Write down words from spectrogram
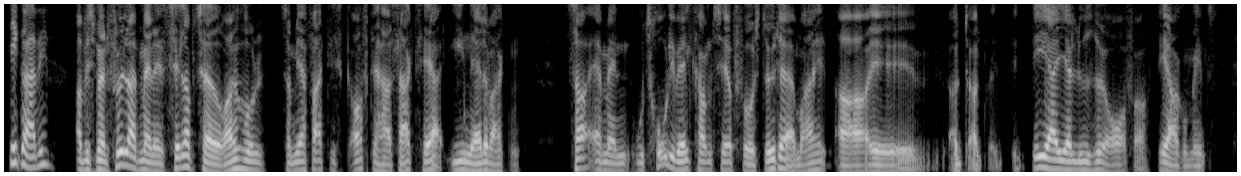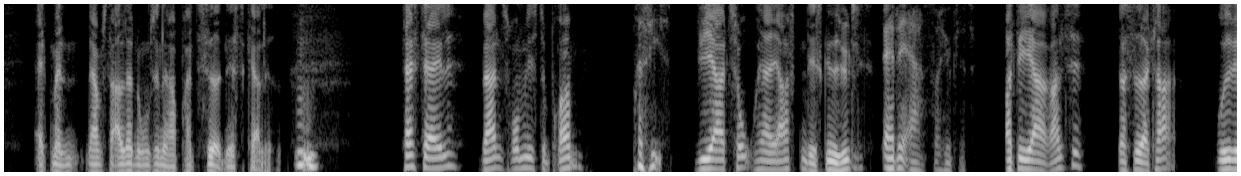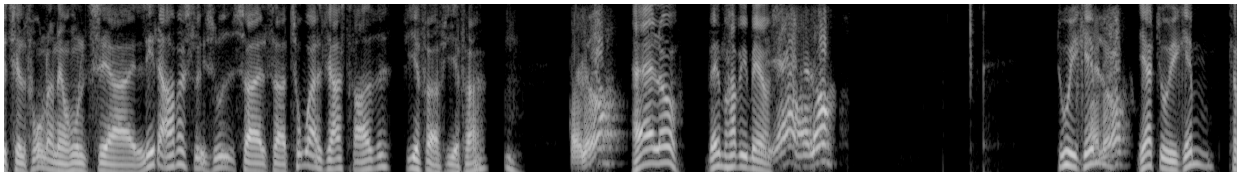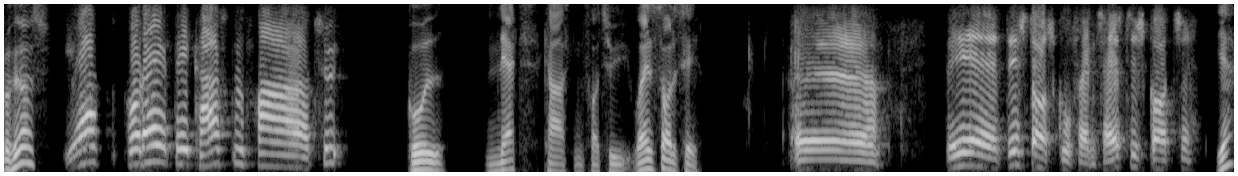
Det gør vi. Og hvis man føler, at man er et selvoptaget røvhul, som jeg faktisk ofte har sagt her i nattevagten, så er man utrolig velkommen til at få støtte af mig. Og, øh, og, og det er jeg lydhør over for, det argument, at man nærmest aldrig nogensinde har praktiseret næste kærlighed. Mm. Plads til alle. Verdens rummeligste program. Præcis. Vi er to her i aften. Det er skide hyggeligt. Ja, det er så hyggeligt. Og det er Ralse, der sidder klar ude ved telefonerne. Hun ser lidt arbejdsløs ud, så altså 72 30 44 44. Hallo? Hallo, hvem har vi med os? Ja, hallo? Du er igennem. Hallo? Ja, du er igennem. Kan du høre os? Ja, goddag. Det er Karsten fra Thy. God nat, Carsten fra Thy. Hvordan står det til? Øh, det, det står sgu fantastisk godt til. Ja.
